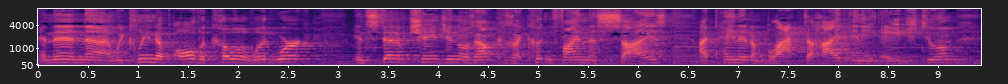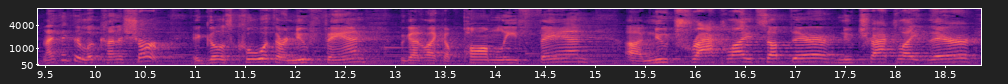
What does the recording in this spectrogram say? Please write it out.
And then uh, we cleaned up all the koa woodwork. Instead of changing those out because I couldn't find the size, I painted them black to hide any age to them. And I think they look kind of sharp. It goes cool with our new fan. We got like a palm leaf fan, uh, new track lights up there, new track light there.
